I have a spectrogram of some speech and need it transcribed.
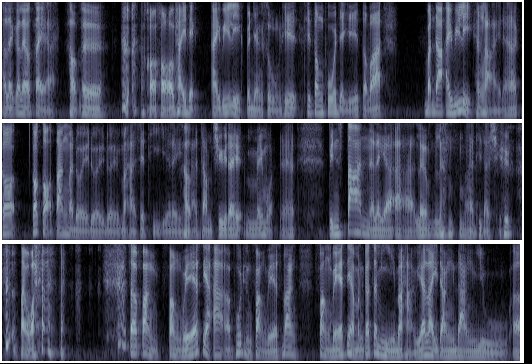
อะไรก็แล้วแต่อะครับเออ ขอขออภัยเด็กไอวิลีกเป็นอย่างสูงที่ที่ต้องพูดอย่างนี้ แต่ว่าบรรดาไอวิลีกทั้งหลายนะฮะก็ก็ก่อตั้งมาโดยโดยโดยมหาเศรษฐีอะไรอย่างครัเงี้บยจำชื่อได้ไม่หมดนะฮะปรินสตันอะไรเงี้ยอ่าอ่าเริ่มเริ่มมาทีละชื่อ แต่ว่า แต่ฝั่งฝั่งเวสเนี่ยอ่าพูดถึงฝั่งเวสบ้างฝั่งเวสเนี่ยมันก็จะมีมหาวิทยาลัยดัง ๆ อยู่เอ่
